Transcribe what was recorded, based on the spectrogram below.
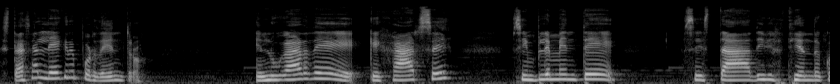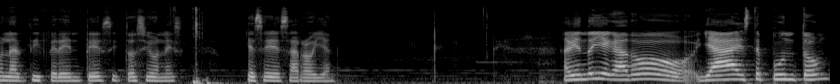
Estás alegre por dentro. En lugar de quejarse, simplemente se está divirtiendo con las diferentes situaciones que se desarrollan. Habiendo llegado ya a este punto,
